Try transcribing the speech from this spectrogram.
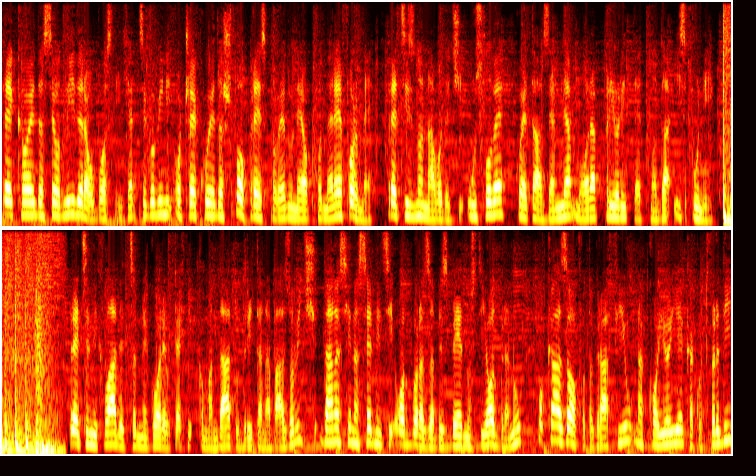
rekao je da se od lidera u Bosni i Hercegovini očekuje da što pre sprovedu neophodne reforme, precizno navodeći uslove koje ta zemlja mora prioritetno da ispuni. Predsednik vlade Crne Gore u tehničkom mandatu Dritana Bazović danas je na sednici Odbora za bezbednost i odbranu pokazao fotografiju na kojoj je, kako tvrdi,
